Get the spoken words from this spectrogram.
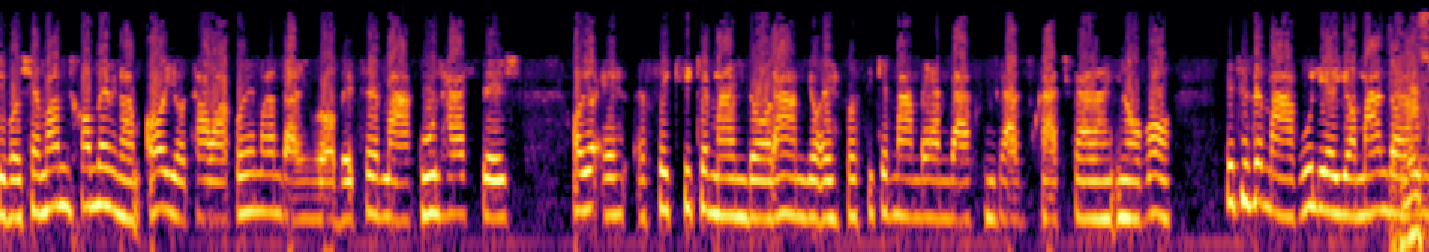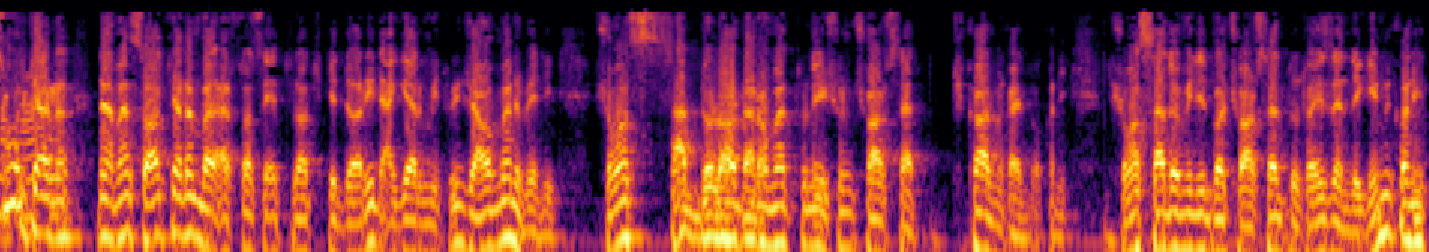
چی باشه من می‌خوام ببینم آیا توقع من در این رابطه معقول هستش؟ آیا فکری که من دارم یا احساسی که من بهم دست میده از خرج کردن این آقا یه چیز معقولیه یا من دارم من سوال کردم. نه من سوال کردم بر اساس اطلاعاتی که دارید. اگر می‌تونید جواب منو بدید. شما 100 دلار درآمدتونه ایشون 400 چی کار می‌خواید بکنید شما 100 رو می‌دید با 400 دوتایی زندگی می‌کنید.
